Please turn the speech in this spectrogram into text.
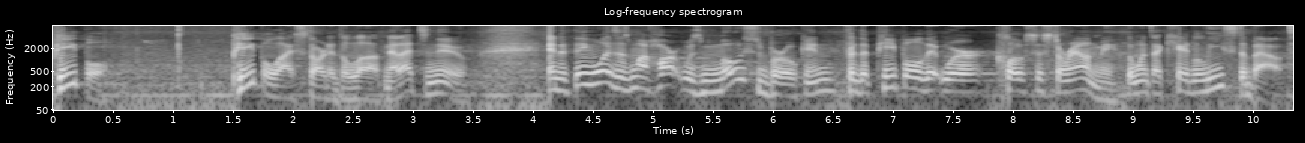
People people I started to love. Now that's new. And the thing was is my heart was most broken for the people that were closest around me, the ones I cared least about,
